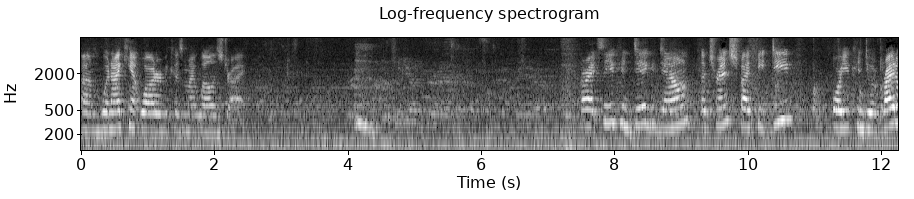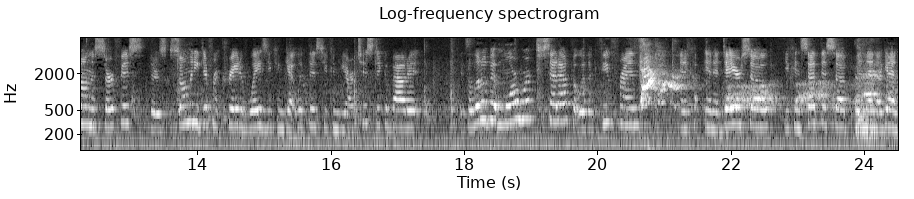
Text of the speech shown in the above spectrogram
um, when I can't water because my well is dry. All right, so you can dig down a trench five feet deep, or you can do it right on the surface. There's so many different creative ways you can get with this. You can be artistic about it. It's a little bit more work to set up, but with a few friends in a, in a day or so, you can set this up and then again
